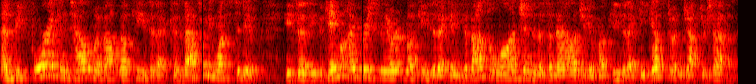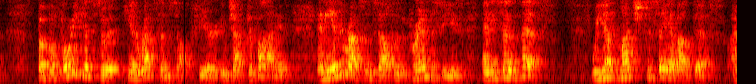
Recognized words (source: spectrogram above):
And before I can tell them about Melchizedek, because that's what he wants to do, he says he became a high priest in the order of Melchizedek, and he's about to launch into this analogy of Melchizedek. He gets to it in chapter 7. But before he gets to it, he interrupts himself here in chapter 5, and he interrupts himself with the parentheses, and he says this We have much to say about this. I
